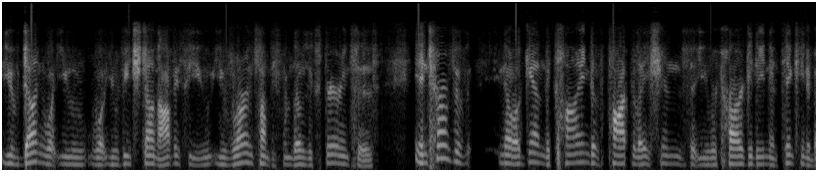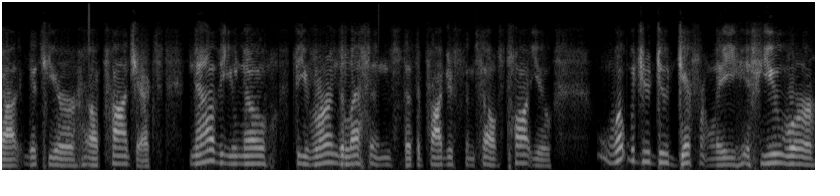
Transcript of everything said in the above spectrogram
you've done what you what you've each done, obviously you you've learned something from those experiences. In terms of you know again the kind of populations that you were targeting and thinking about with your uh, projects. Now that you know that you've learned the lessons that the projects themselves taught you, what would you do differently if you were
